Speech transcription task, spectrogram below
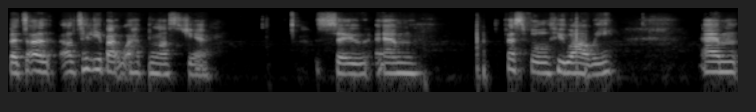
But I'll, I'll tell you about what happened last year. So um, first of all, who are we? Um,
